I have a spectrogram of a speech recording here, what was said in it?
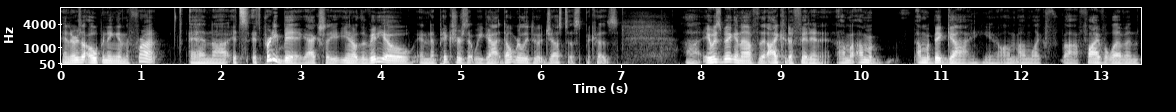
And there's an opening in the front, and uh, it's it's pretty big actually. You know, the video and the pictures that we got don't really do it justice because uh, it was big enough that I could have fit in it. I'm a, I'm a I'm a big guy. You know, I'm I'm like uh, five eleven,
